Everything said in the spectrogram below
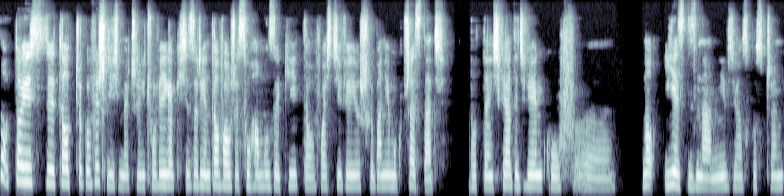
No, to jest y, to, od czego wyszliśmy, czyli człowiek, jak się zorientował, że słucha muzyki, to właściwie już chyba nie mógł przestać, bo ten świat dźwięków y, no, jest z nami, w związku z czym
